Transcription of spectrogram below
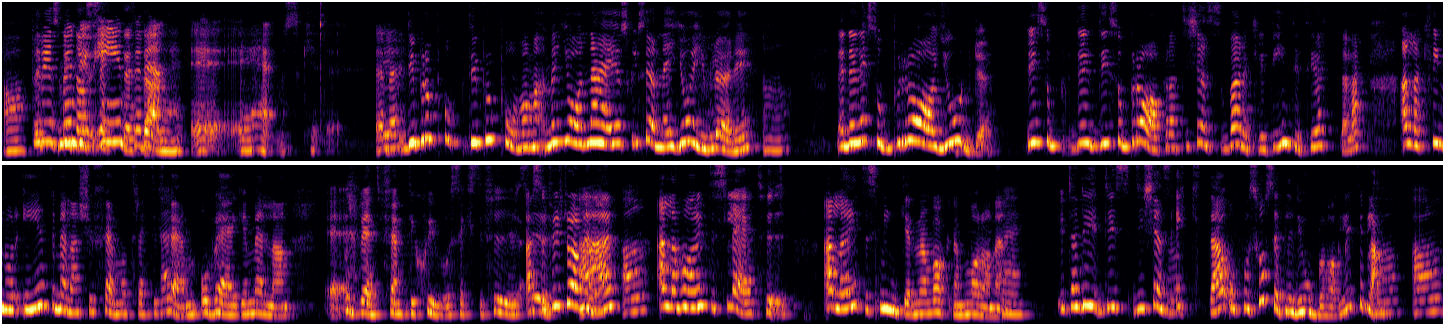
Ja. För er som Men inte du, har sett är inte detta. den eh, hemsk? Eller? Det beror, på, det beror på vad man... Men jag, nej, jag skulle säga nej, jag är ju blödig. Men den är så bra gjord. Det är, så, det, det är så bra för att det känns verkligt, det är inte tillrättalagt. Alla kvinnor är inte mellan 25 och 35 och väger mellan eh, vet, 57 och 64. Alltså förstår du vad jag Ja, menar? ja. Alla har inte slät hy. Alla är inte sminkade när de vaknar på morgonen. Nej. Utan det, det, det känns äkta och på så sätt blir det obehagligt ibland. Ja, ja.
